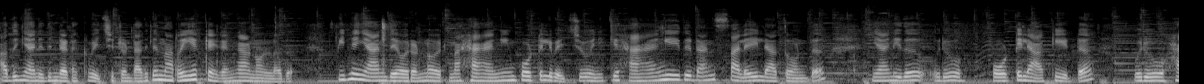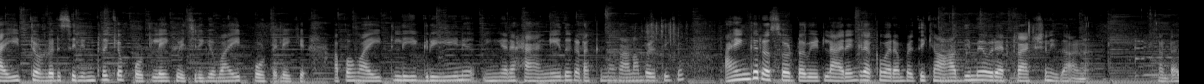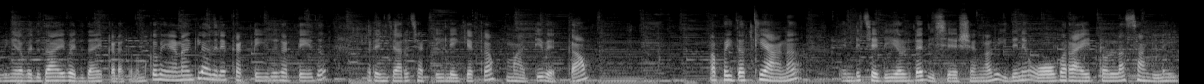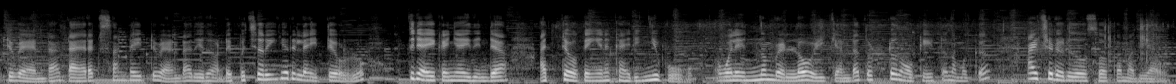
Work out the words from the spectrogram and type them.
അത് ഞാൻ ഇതിന്റെ ഇടയ്ക്ക് വെച്ചിട്ടുണ്ട്. അതിൽ നിറയെ കിഴങ്ങാണുള്ളത്. പിന്നെ ഞാൻ ഇതേ ഒരെണ്ണം ഒരെണ്ണം ഹാങ്ങിങ് പോട്ടിൽ വെച്ചു. എനിക്ക് ഹാങ് ചെയ്തിടാൻ സ്ഥലമില്ലാത്തതുകൊണ്ട് ഞാനിത് ഒരു പോട്ടിലാക്കിയിട്ട് ഒരു ഹൈറ്റ് ഉള്ളൊരു സിലിണ്ടറിക്കൽ പോട്ടിലേക്ക് വെച്ചിരിക്കുക വൈറ്റ് പോട്ടിലേക്ക് അപ്പോൾ വൈറ്റിൽ ഈ ഗ്രീന് ഇങ്ങനെ ഹാങ് ചെയ്ത് കിടക്കുന്ന കാണുമ്പോഴത്തേക്കും ഭയങ്കര രസമായിട്ടോ വീട്ടിൽ ആരെങ്കിലുമൊക്കെ വരുമ്പോഴത്തേക്കും ആദ്യമേ ഒരു അട്രാക്ഷൻ ഇതാണ്. കണ്ടോ? അതിങ്ങനെ വലുതായി വലുതായി കിടക്കും. നമുക്ക് വേണമെങ്കിൽ അതിനെ കട്ട് ചെയ്ത് കട്ട് ചെയ്ത് ഒരു അഞ്ചാറ് ചട്ടിയിലേക്കൊക്കെ മാറ്റി വെക്കാം. അപ്പോൾ ഇതൊക്കെയാണ് എന്റെ ചെടികളുടെ വിശേഷങ്ങൾ. ഇതിന് ഓവറായിട്ടുള്ള സൺലൈറ്റ് വേണ്ട ഡയറക്റ്റ് സൺലൈറ്റ് വേണ്ട. അത് ഇതുകൊണ്ട് ഇപ്പോൾ ചെറിയൊരു ലൈറ്റേ ഉള്ളൂ. ഒത്തിരി ആയിക്കഴിഞ്ഞാൽ ഇതിന്റെ അറ്റമൊക്കെ ഇങ്ങനെ കരിഞ്ഞു പോകും. അതുപോലെ എന്നും വെള്ളം ഒഴിക്കേണ്ട. തൊട്ട് നോക്കിയിട്ട് നമുക്ക് ആഴ്ചയിൽ ഒരു ദിവസമൊക്കെ മതിയാവും.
